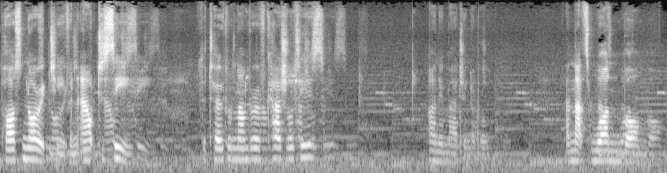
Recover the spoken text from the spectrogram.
past Norwich even, out to sea. The total number of casualties? Unimaginable. And that's one bomb.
